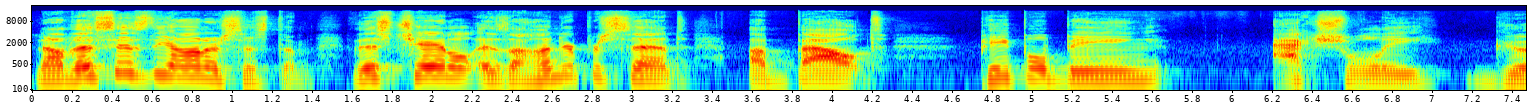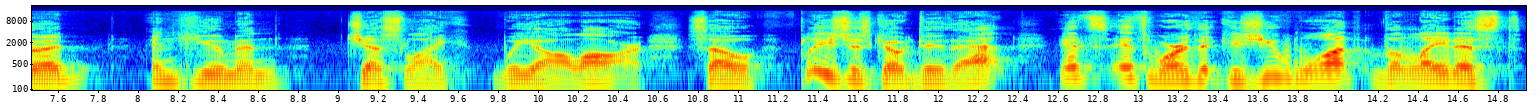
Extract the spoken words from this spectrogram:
Now, this is the honor system. This channel is 100% about people being actually good and human just like we all are. So please just go do that. It's it's worth it because you want the latest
